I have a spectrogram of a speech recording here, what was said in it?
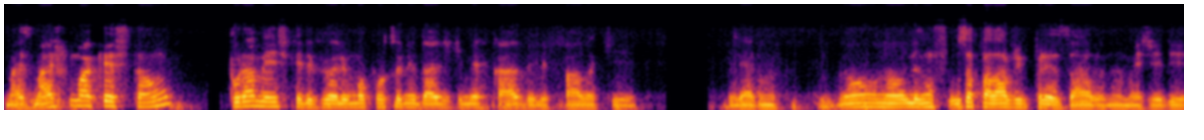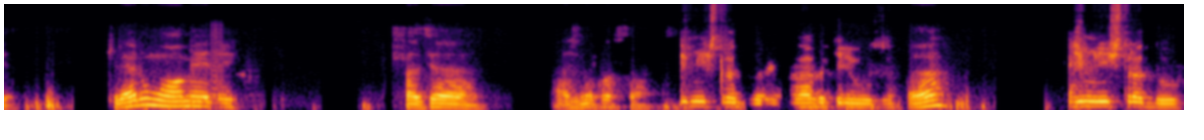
Mas mais por uma questão puramente que ele viu ali uma oportunidade de mercado. Ele fala que ele era um não, não ele não usa a palavra empresário, né? Mas ele que ele era um homem ele fazia as negociações. Administrador, é a palavra que ele usa. Hã? administrador.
